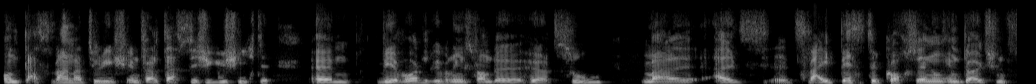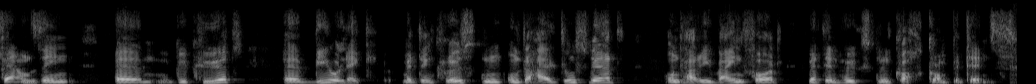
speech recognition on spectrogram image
Und das war natürlich eine fantastische Geschichte. Ähm, wir wurden übrigens von der Hör zu mal als äh, zweitbeste Kochsendung im deutschen Fernsehen ähm, gekürt. Äh, Biolek mit dem größten Unterhaltungswert und Harry Weinfort mit den höchsten Kochkompetenz.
